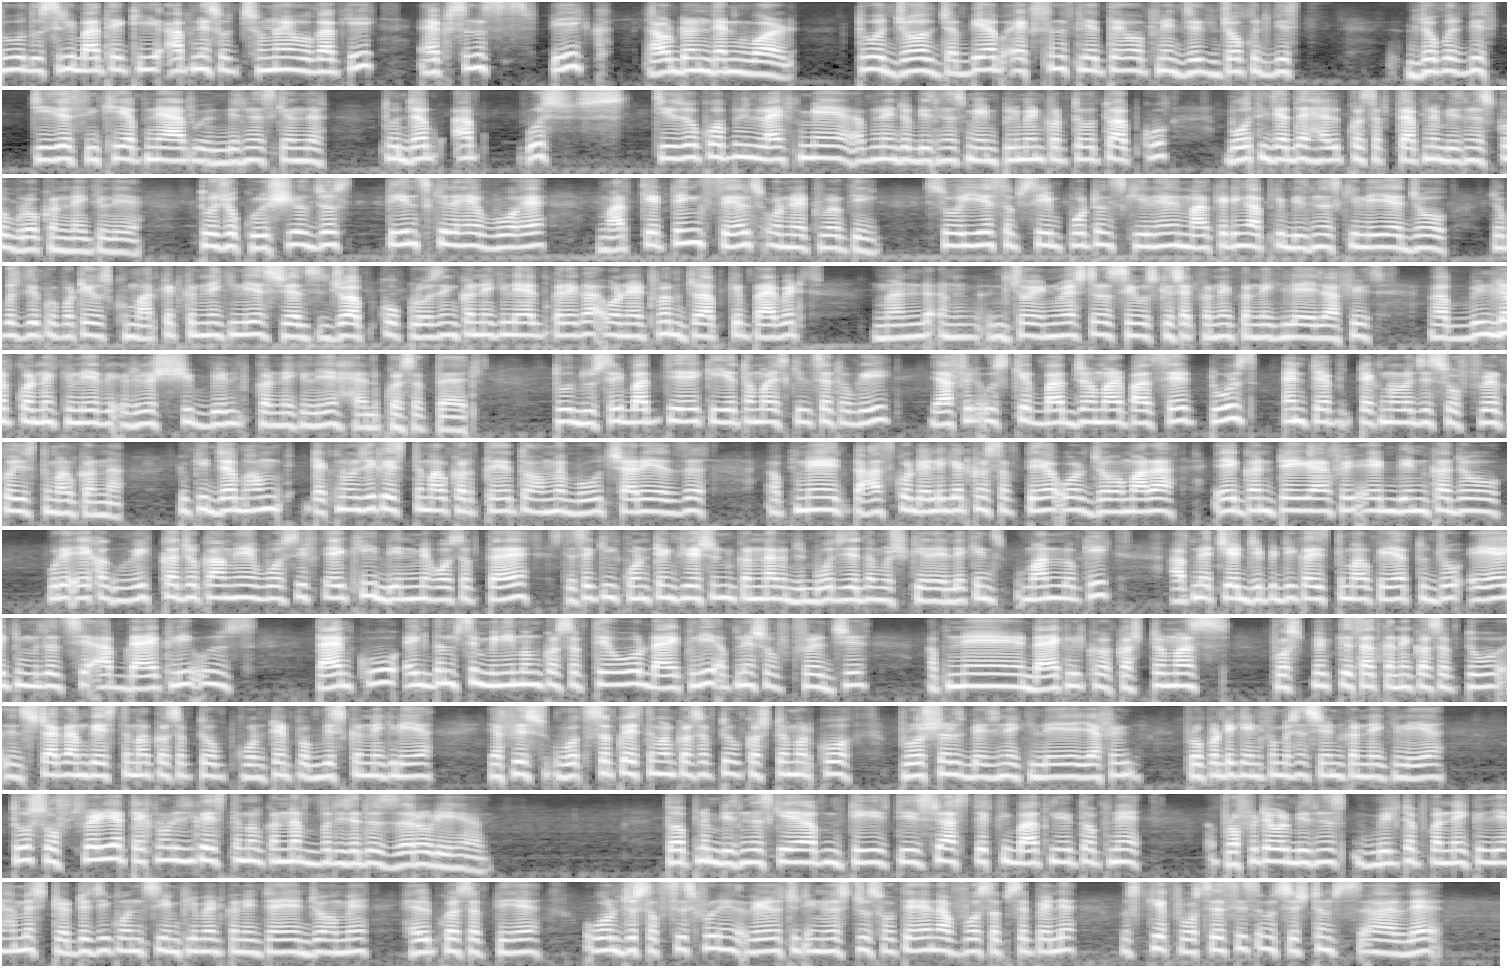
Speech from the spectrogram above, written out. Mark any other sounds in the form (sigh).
तो दूसरी बात है कि आपने सुना ही होगा कि action speak louder than word तो जो जब भी आप एक्शन लेते हो अपने जो कुछ भी जो कुछ भी चीज़ें सीखी अपने आप बिज़नेस के अंदर तो जब आप उस चीज़ों को अपनी लाइफ में अपने जो बिज़नेस में इम्प्लीमेंट करते हो तो आपको बहुत ही ज़्यादा हेल्प कर सकता है अपने बिज़नेस को ग्रो करने के लिए। तो जो क्रूशियल जो तीन स्किल है, वो है मार्केटिंग, सेल्स और नेटवर्किंग। सो ये सबसे इम्पोर्टेंट स्किल है मार्केटिंग आपके बिज़नेस के लिए जो जो कुछ भी प्रॉपर्टी है उसको मार्केट करने के लिए, सेल्स जो आपको क्लोजिंग करने के लिए हेल्प करेगा और नेटवर्क जो आपके प्राइवेट मंड, जो इन्वेस्टर्स है उसके साथ कनेक्ट करने के लिए या फिर बिल्डअप करने के लिए रिलेशनशिप बिल्ड करने के लिए हेल्प कर सकता है। तो दूसरी बात यह है कि ये तो हमारी स्किल सेट हो गई या फिर उसके बाद जो हमारे पास है टूल्स एंड टेक्नोलॉजी सॉफ्टवेयर को इस्तेमाल करना। क्योंकि जब हम टेक्नोलॉजी का इस्तेमाल करते हैं तो हमें बहुत सारे अपने टास्क को डेलीगेट कर सकते हैं और जो हमारा एक घंटे या फिर एक दिन का जो पूरे एक वीक का जो काम है, वो सिर्फ़ एक ही दिन में हो सकता है। जैसे कि कंटेंट क्रिएशन करना बहुत ज़्यादा मुश्किल है, लेकिन मान लो कि आपने चैट जीपीटी का इस्तेमाल किया तो जो एआई की मदद से आप डायरेक्टली उस टाइम को एकदम से मिनिमम कर सकते हो और डायरेक्टली अपने सॉफ्टवेयर से अपने डायरेक्टली कस्टमर्स प्रोस्पेक्ट के साथ कनेक्ट कर सकते हो इंस्टाग्राम का इस्तेमाल कर सकते हो कंटेंट पब्लिश करने के लिए, या फिर व्हाट्सअप का इस्तेमाल कर सकते हो कस्टमर को प्रोशर्स भेजने के लिए, या फिर प्रॉपर्टी की इन्फॉर्मेशन सेंड करने के लिए। तो सॉफ्टवेयर या टेक्नोलॉजी का इस्तेमाल करना बहुत ही ज़्यादा ज़रूरी है। तो अपने बिज़नेस के अब तीसरे आस्पेक्ट की बात करें तो अपने प्रॉफिटेबल बिज़नेस बिल्टअप करने के लिए हमें स्ट्रेटजी कौन सी इंप्लीमेंट करनी चाहिए, जो हमें हेल्प कर सकती है। और जो सक्सेसफुल रियल एस्टेट इन्वेस्टर्स होते हैं ना, वो सबसे पहले उसके प्रोसेस और सिस्टम्स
